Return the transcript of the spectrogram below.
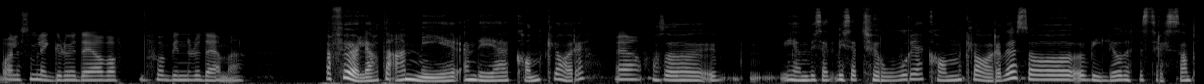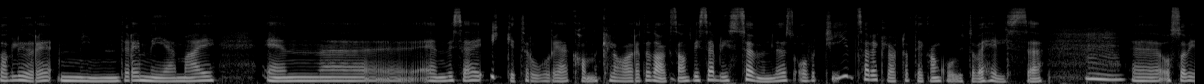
hva liksom legger du i det, og hva forbinder du det med? Da føler jeg at det er mer enn det jeg kan klare. Ja. Altså, igjen, hvis jeg, hvis jeg, tror jeg kan klare det, så vil jo dette stresset antagelig gjøre mindre med meg enn eh, en hvis jeg ikke tror jeg kan klare det. Da, hvis jeg blir søvnløs over tid, så er det klart at det kan gå utover helse mm. eh, osv.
